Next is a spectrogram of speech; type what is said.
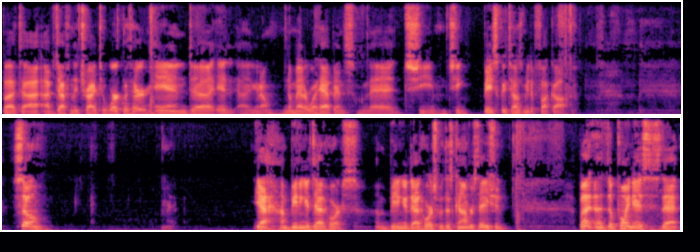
but I, have definitely tried to work with her, and uh, it, uh, you know, no matter what happens, uh, she she basically tells me to fuck off. So, yeah, I'm beating a dead horse. I'm beating a dead horse with this conversation. But uh, the point is, is that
